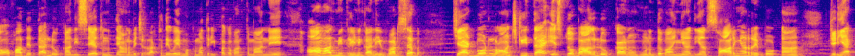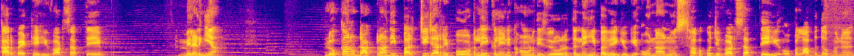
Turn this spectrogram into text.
ਤੋਹਫਾ ਦਿੱਤਾ। ਲੋਕਾਂ ਦੀ ਸਿਹਤ ਨੂੰ ਧਿਆਨ ਵਿੱਚ ਰੱਖਦੇ ਹੋਏ ਮੁੱਖ ਮੰਤਰੀ ਭਗਵੰਤ ਮਾਨ ਨੇ ਆਮ ਆਦਮੀ ਕਲੀਨਿਕਾਂ ਲਈ WhatsApp ਚੈਟਬੋਟ ਲਾਂਚ ਕੀਤਾ ਇਸ ਤੋਂ ਬਾਅਦ ਲੋਕਾਂ ਨੂੰ ਹੁਣ ਦਵਾਈਆਂ ਦੀਆਂ ਸਾਰੀਆਂ ਰਿਪੋਰਟਾਂ ਜਿਹੜੀਆਂ ਘਰ ਬੈਠੇ ਹੀ WhatsApp ਤੇ ਮਿਲਣਗੀਆਂ। ਲੋਕਾਂ ਨੂੰ ਡਾਕਟਰਾਂ ਦੀ ਪਰਚੀ ਜਾਂ ਰਿਪੋਰਟ ਲਈ ਕਲੀਨਿਕ ਆਉਣ ਦੀ ਜ਼ਰੂਰਤ ਨਹੀਂ ਪਵੇ ਕਿਉਂਕਿ ਉਹਨਾਂ ਨੂੰ ਸਭ ਕੁਝ WhatsApp ਤੇ ਹੀ ਉਪਲਬਧ ਹੁਣ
